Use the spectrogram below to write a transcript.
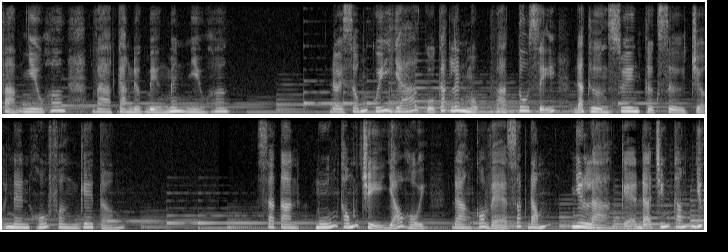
phạm nhiều hơn và càng được biện minh nhiều hơn. Đời sống quý giá của các linh mục và tu sĩ đã thường xuyên thực sự trở nên hố phân ghê tởm. Satan muốn thống trị giáo hội đang có vẻ sắp đóng, như là kẻ đã chiến thắng dứt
